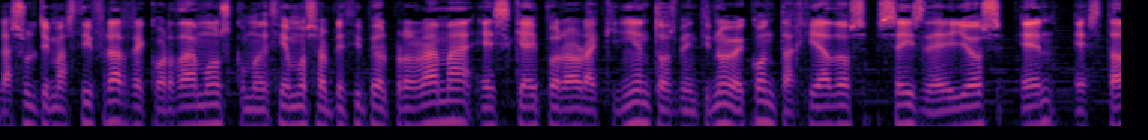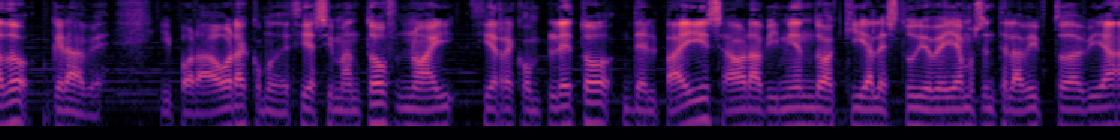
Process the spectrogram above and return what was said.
Las últimas cifras, recordamos, como decíamos al principio del programa, es que hay por ahora 529 contagiados, 6 de ellos en estado grave. Y por ahora, como decía Simantov, no hay cierre completo del país. Ahora viniendo aquí al estudio veíamos en Tel Aviv todavía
